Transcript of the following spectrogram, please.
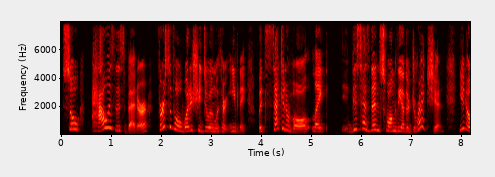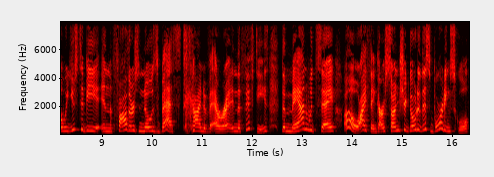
So, how is this better? First of all, what is she doing with her evening? But second of all, like, this has then swung the other direction. You know, it used to be in the father's knows best kind of era in the 50s. The man would say, Oh, I think our son should go to this boarding school.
